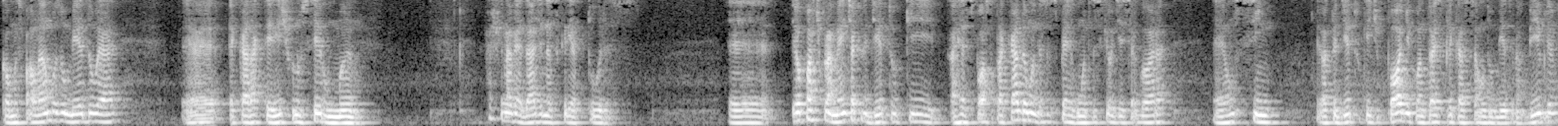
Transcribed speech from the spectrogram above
Como falamos, o medo é, é, é característico no ser humano. Acho que, na verdade, nas criaturas. É, eu, particularmente, acredito que a resposta para cada uma dessas perguntas que eu disse agora é um sim. Eu acredito que a gente pode encontrar a explicação do medo na Bíblia,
